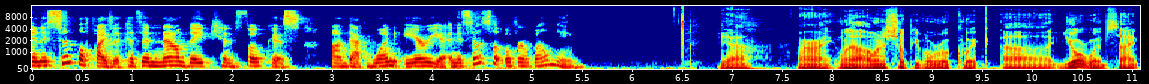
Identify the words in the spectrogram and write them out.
And it simplifies it because then now they can focus on that one area and it's not so overwhelming. Yeah. All right. Well, I want to show people real quick uh, your website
